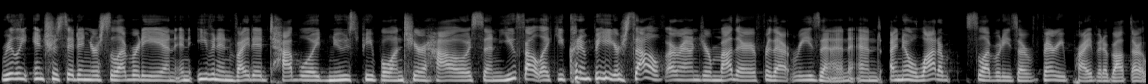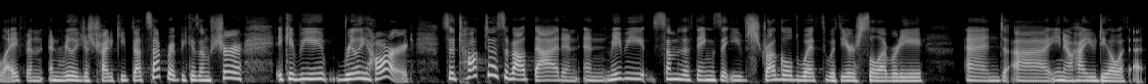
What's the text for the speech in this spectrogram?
really interested in your celebrity and, and even invited tabloid news people into your house and you felt like you couldn't be yourself around your mother for that reason. And I know a lot of celebrities are very private about their life and, and really just try to keep that separate because I'm sure it could be really hard. So talk to us about that and, and maybe some of the things that you've struggled with with your celebrity and uh, you know how you deal with it.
